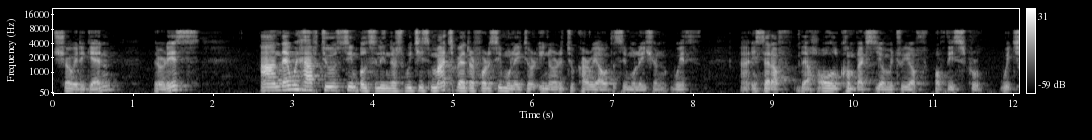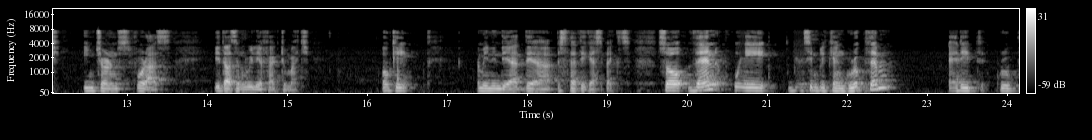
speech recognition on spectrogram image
show it again. There it is. And then we have two simple cylinders which is much better for the simulator in order to carry out the simulation with uh, instead of the whole complex geometry of, of this screw which in terms for us it doesn't really affect too much. Okay. I mean in the, the aesthetic aspects. So then we simply can group them edit group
